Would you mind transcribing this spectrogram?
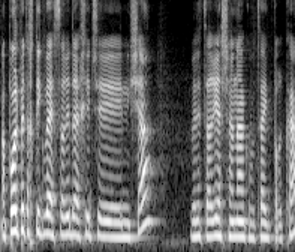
הפועל פתח תקווה השריד היחיד שנשאר, ולצערי השנה הקבוצה התפרקה.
